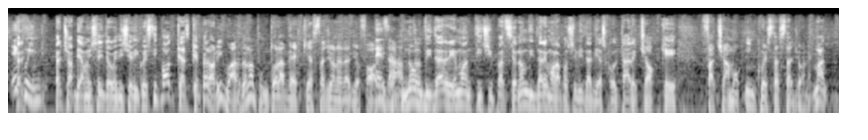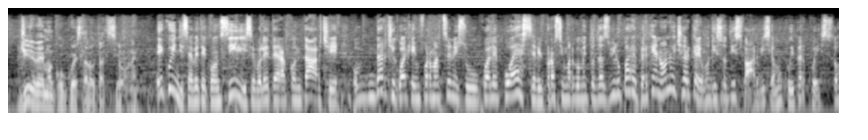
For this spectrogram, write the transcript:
E quindi? Perciò abbiamo inserito, come dicevi, questi podcast che però riguardano appunto la vecchia stagione radiofonica. Esatto. Non vi daremo anticipazione, non vi daremo la possibilità di ascoltare ciò che facciamo in questa stagione, ma gireremo con questa rotazione. E quindi se avete consigli, se volete raccontarci o darci qualche informazione su quale può essere il prossimo argomento da sviluppare, perché no? Noi cercheremo di soddisfarvi, siamo qui per questo.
